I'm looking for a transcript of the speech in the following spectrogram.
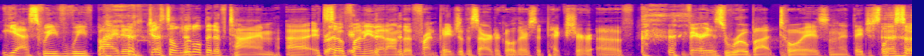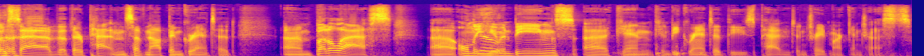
Yes, we've we've bided just a little bit of time. Uh, it's so funny that on the front page of this article, there's a picture of various robot toys, and they just look so sad that their patents have not been granted. Um, but alas, uh, only You know- human beings uh, can can be granted these patent and trademark interests.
